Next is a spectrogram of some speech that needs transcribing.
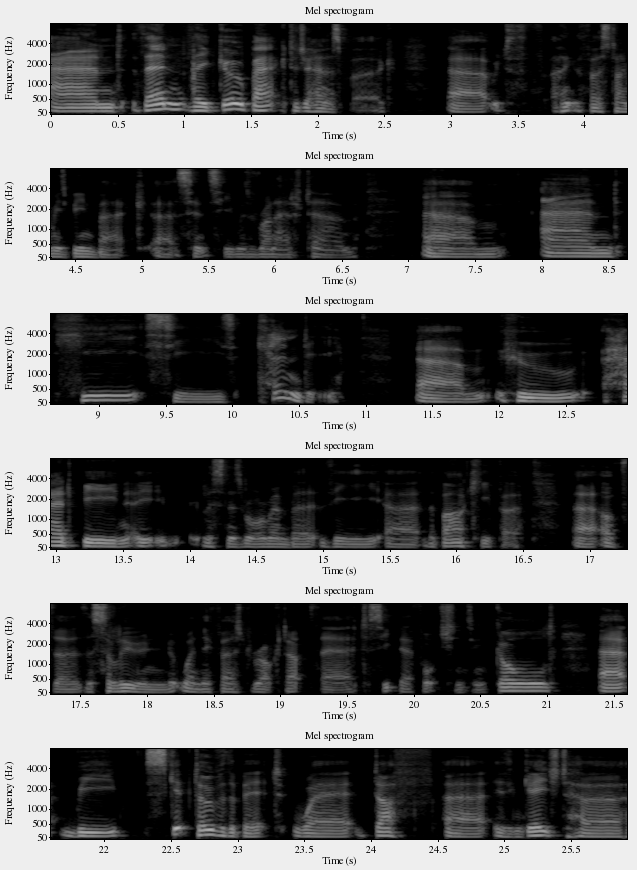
and then they go back to johannesburg uh, which I think the first time he's been back uh, since he was run out of town. Um, and he sees Candy, um, who had been uh, listeners will remember the uh, the barkeeper uh, of the the saloon when they first rocked up there to seek their fortunes in gold. Uh, we skipped over the bit where Duff uh, is engaged to her.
